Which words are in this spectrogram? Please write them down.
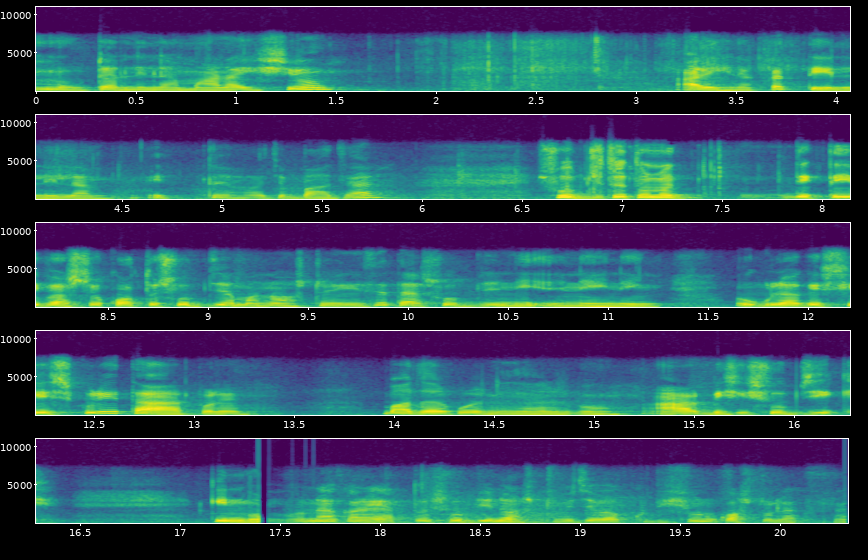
মুগ ডাল নিলাম আড়াইশো। আর এখানে একটা তেল নিলাম। এতে হচ্ছে বাজার। সবজি তো তোমরা দেখতেই পাচ্ছ কত সবজি আমার নষ্ট হয়ে গেছে, তার সবজি নেই নেই। ওগুলাকে শেষ করি তারপরে বাজার করে নিয়ে আসব। আর বেশি সবজি কিনবো না, কারণ এত সবজি নষ্ট হয়েছে, বা ভীষণ কষ্ট লাগছে।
